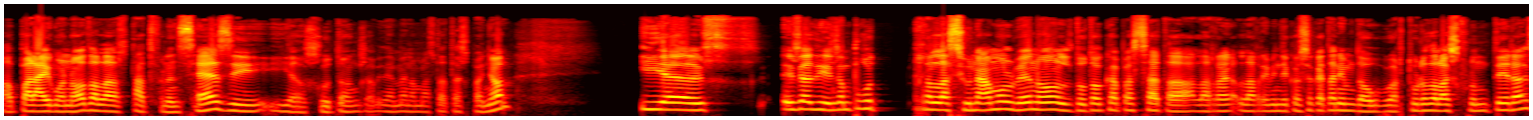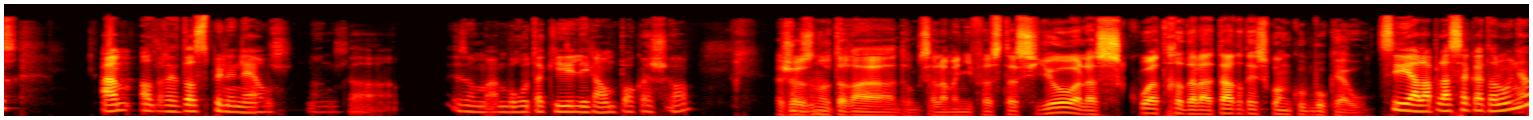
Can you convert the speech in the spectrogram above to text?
el paraigua no, de l'estat francès i, i el sud, doncs, evidentment, amb l'estat espanyol. I és, és a dir, ens han pogut relacionar molt bé no, el, tot el que ha passat a la, la reivindicació que tenim d'obertura de les fronteres amb el dret dels Pirineus. Doncs, uh, és, un- hem volgut aquí lligar un poc això. Això es notarà doncs, a la manifestació, a les 4 de la tarda és quan convoqueu. Sí, a la plaça Catalunya,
